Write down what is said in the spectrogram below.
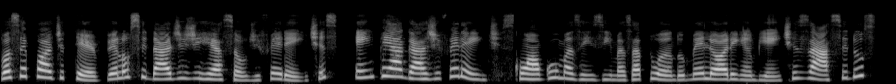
você pode ter velocidades de reação diferentes em pHs diferentes, com algumas enzimas atuando melhor em ambientes ácidos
